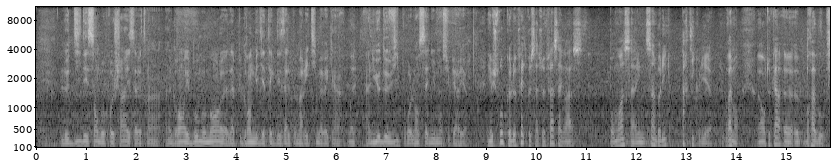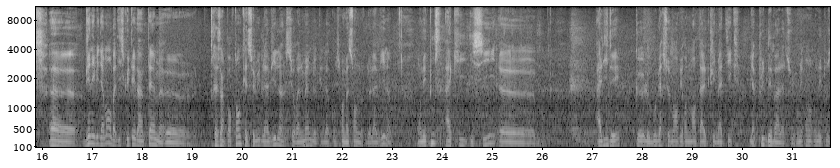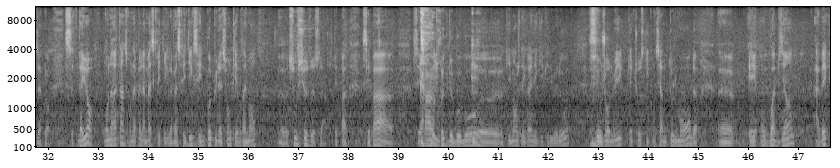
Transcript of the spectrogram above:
le 10 décembre prochain et ça va être un, grand et beau moment, la plus grande médiathèque des Alpes-Maritimes avec un, un lieu de vie pour l'enseignement supérieur. Et je trouve que le fait que ça se fasse à Grasse, pour moi, ça a une symbolique particulière, vraiment. Euh, en tout cas, euh, euh, bravo. bien évidemment, on va discuter d'un thème très important qui est celui de la ville sur elle-même, de, la transformation de la ville. On est tous acquis ici à l'idée que le bouleversement environnemental, climatique, il n'y a plus de débat là-dessus. On est, tous d'accord. D'ailleurs, on a atteint ce qu'on appelle la masse critique. La masse critique, c'est une population qui est vraiment soucieuse de cela. C'est pas, c'est pas c'est pas un truc de bobo euh, qui mange des graines et qui fait du vélo. C'est aujourd'hui quelque chose qui concerne tout le monde. Euh, et on voit bien avec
